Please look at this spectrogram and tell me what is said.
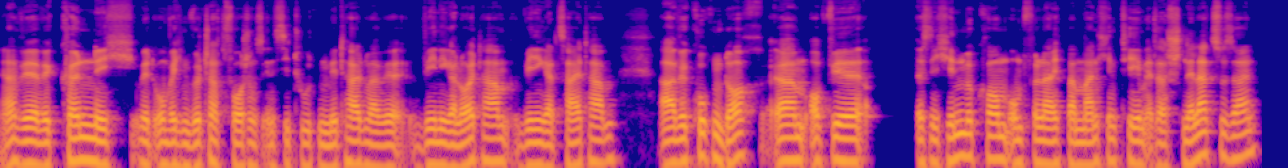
Ja, wir, wir können nicht mit irgendwelchen Wirtschaftsforschungsinstituten mithalten, weil wir weniger Leute haben, weniger Zeit haben. Aber wir gucken doch, ähm, ob wir es nicht hinbekommen, um vielleicht bei manchen Themen etwas schneller zu sein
